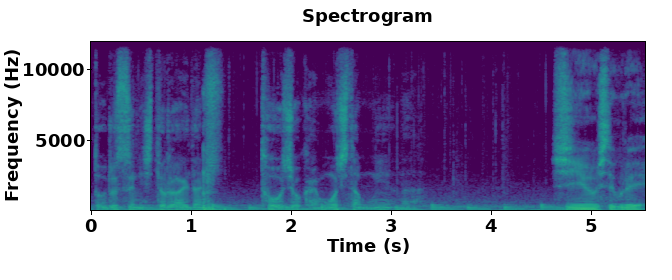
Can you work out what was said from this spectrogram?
と留守にしとる間に登場界も落ちたもんやな。信用してくれ。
